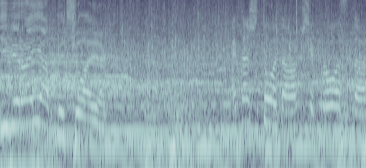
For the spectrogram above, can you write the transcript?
Невероятный человек. Это что-то вообще просто.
